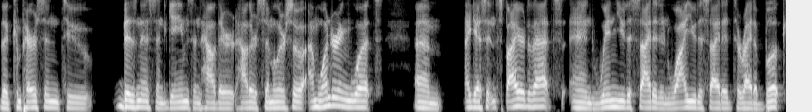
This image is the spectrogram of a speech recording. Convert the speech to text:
the comparison to business and games and how they're how they're similar. So i'm wondering what um i guess inspired that and when you decided and why you decided to write a book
